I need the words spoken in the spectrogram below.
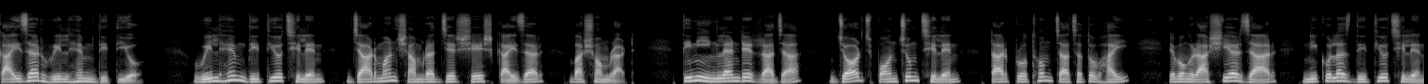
কাইজার উইলহেম দ্বিতীয়। উইলহেম দ্বিতীয় ছিলেন জার্মান সাম্রাজ্যের শেষ কাইজার বা সম্রাট। তিনি ইংল্যান্ডের রাজা, জর্জ পঞ্চম ছিলেন তার প্রথম চাচাতো ভাই এবং রাশিয়ার জার নিকোলাস দ্বিতীয় ছিলেন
